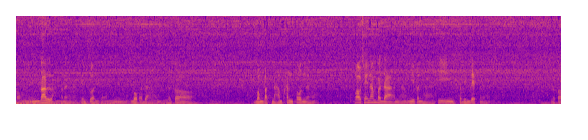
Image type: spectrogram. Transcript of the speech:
ของด้านหลังนะฮะเป็นส่วนของบ่อบาดาลแล้วก็บำบัดน้ำขั้นต้นนะฮะเราใช้น้ำบาดาลนะฮะมีปัญหาที่สนิมเด็กนะฮะแล้วก็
